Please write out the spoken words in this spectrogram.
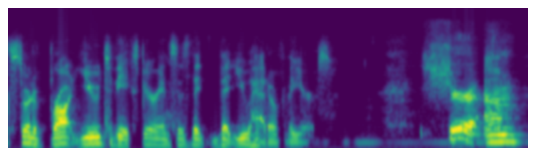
sort of brought you to the experiences that, that you had over the years. Sure. Um,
